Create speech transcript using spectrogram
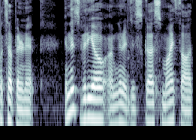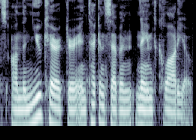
What's up Internet? In this video I'm going to discuss my thoughts on the new character in Tekken 7 named Claudio.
